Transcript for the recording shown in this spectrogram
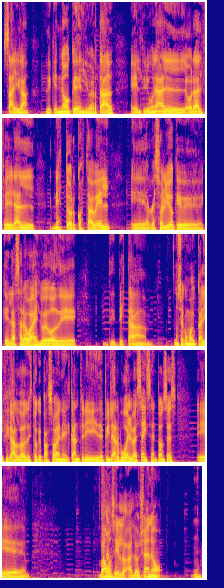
salga, de que no quede en libertad. El Tribunal Oral Federal Néstor Costabel eh, resolvió que, que Lázaro Báez, luego de, de- de esta, no sé cómo calificarlo, de esto que pasó en el country de Pilar, vuelve a Ezeiza. Entonces, eh, vamos a ir a lo llano. Un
